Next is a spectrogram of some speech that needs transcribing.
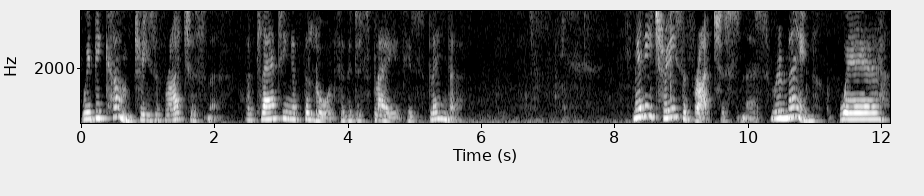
we become trees of righteousness, a planting of the Lord for the display of his splendour. Many trees of righteousness remain where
